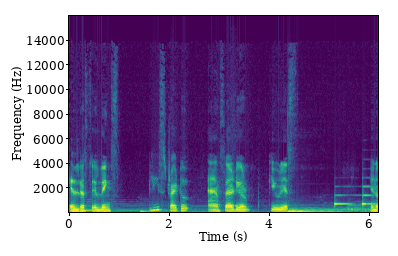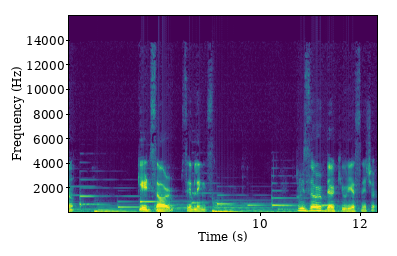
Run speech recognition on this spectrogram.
elder siblings, please try to answer your curious, you know, kids or siblings. Preserve their curious nature.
